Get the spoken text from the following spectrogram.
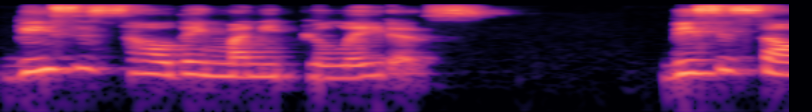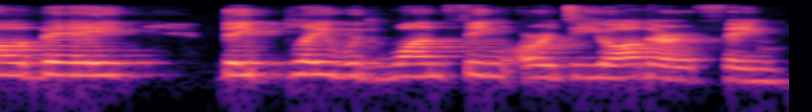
this is how they manipulate us. This is how they they play with one thing or the other thing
